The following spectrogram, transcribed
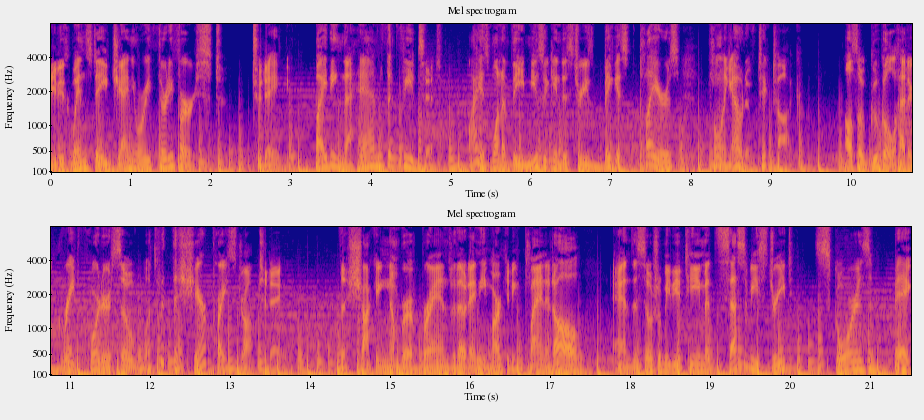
It is Wednesday, January 31st. Today, biting the hand that feeds it. Why is one of the music industry's biggest players pulling out of TikTok? Also, Google had a great quarter, so what's with the share price drop today? The shocking number of brands without any marketing plan at all, and the social media team at Sesame Street scores big.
